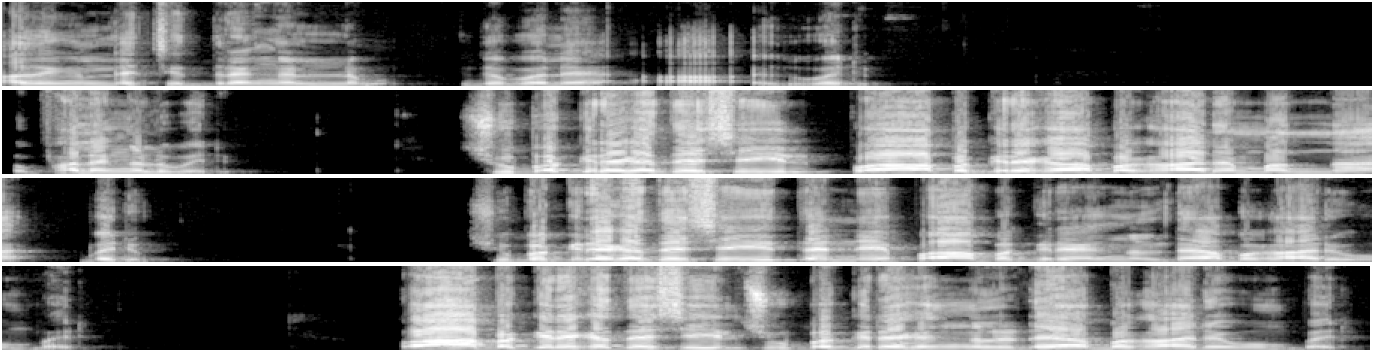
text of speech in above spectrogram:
അതുങ്ങളുടെ ചിത്രങ്ങളിലും ഇതുപോലെ ഇത് വരും. ഫലങ്ങൾ വരും. ശുഭഗ്രഹദശയിൽ പാപഗ്രഹ അപകാരം വന്ന വരും. ശുഭഗ്രഹദശയിൽ തന്നെ പാപഗ്രഹങ്ങളുടെ അപകാരവും വരും. പാപഗ്രഹദശയിൽ ശുഭഗ്രഹങ്ങളുടെ അപകാരവും വരും.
